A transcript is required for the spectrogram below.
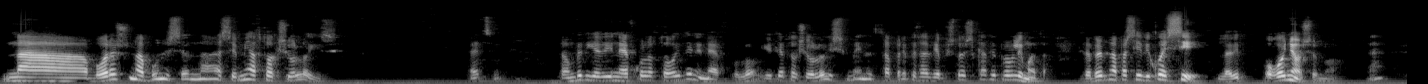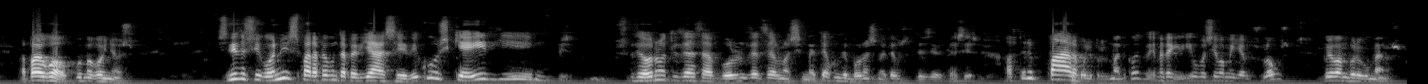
να μπορέσουν να μπουν σε, ένα, σε μια αυτοαξιολόγηση. Έτσι. Θα μου πείτε γιατί είναι εύκολο αυτό. Όχι, δεν είναι εύκολο. Γιατί αυτοαξιολόγηση σημαίνει ότι θα πρέπει να διαπιστώσεις κάποια προβλήματα. Θα πρέπει να πας σε ειδικό εσύ. Δηλαδή, ο γονιός εννοώ. Ε; Θα πάω εγώ που είμαι γονιός. Συνήθως οι γονείς παραπέμπουν τα παιδιά σε ειδικούς και οι ίδιοι θεωρούν ότι δεν, θα μπορούν, δεν θέλουν να συμμετέχουν, δεν μπορούν να συμμετέχουν σε αυτές τις διαδικασίες. Αυτό είναι πάρα πολύ προβληματικό, όπως είπαμε για τους λόγους που είπαμε προηγουμένως.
